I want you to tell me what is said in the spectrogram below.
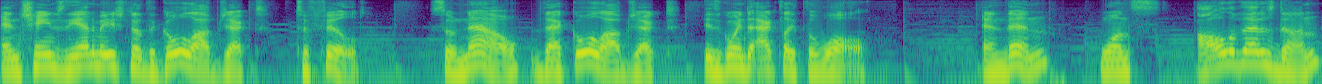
and change the animation of the goal object to filled. So now, that goal object is going to act like the wall. And then, once all of that is done,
